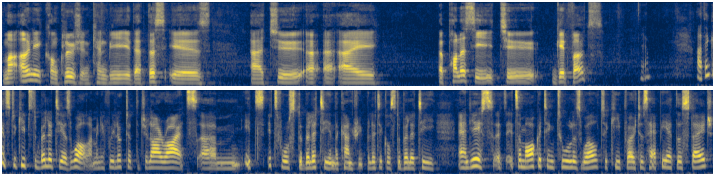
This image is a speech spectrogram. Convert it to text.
My only conclusion can be that this is uh, to uh, uh a, a policy to get votes. Yep. I think it's to keep stability as well. I mean, if we looked at the July riots, um, it's it's for stability in the country, political stability, and yes, it's, it's a marketing tool as well to keep voters happy at this stage.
